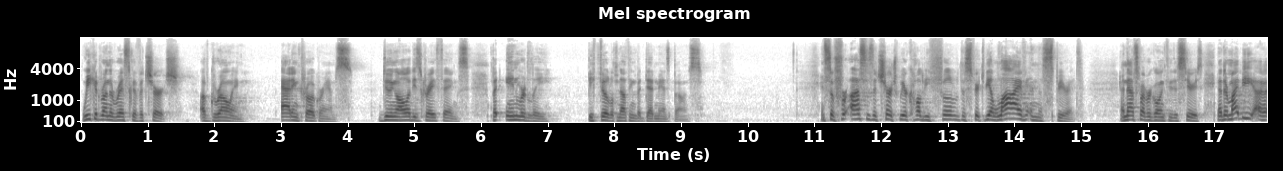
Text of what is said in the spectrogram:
We could run the risk of a church of growing, adding programs, doing all of these great things, but inwardly be filled with nothing but dead man's bones. And so, for us as a church, we are called to be filled with the Spirit, to be alive in the Spirit. And that's why we're going through this series. Now, there might be uh,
